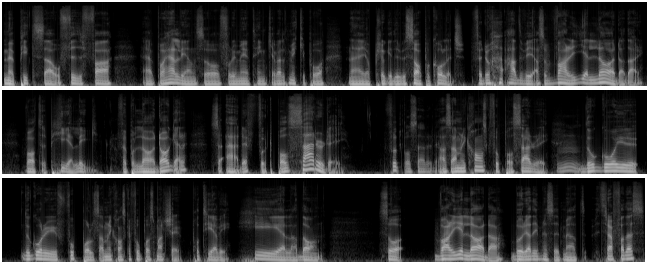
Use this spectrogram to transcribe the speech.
med pizza och Fifa eh, på helgen så får du mig att tänka väldigt mycket på när jag pluggade i USA på college. För då hade vi, alltså varje lördag där var typ helig. För på lördagar så är det football saturday, Football Saturday. alltså amerikansk football saturday. Mm. Då går ju, då går det ju fotbolls, amerikanska fotbollsmatcher på TV hela dagen. Så varje lördag började i princip med att vi träffades,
